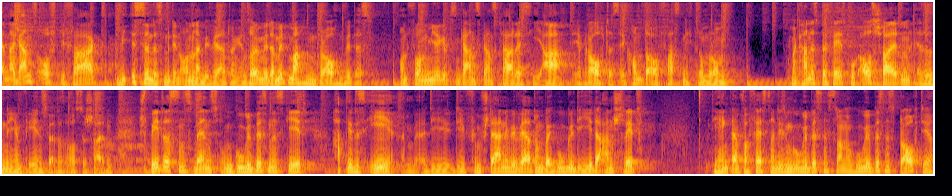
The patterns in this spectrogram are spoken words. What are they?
Werden da ganz oft gefragt, wie ist denn das mit den Online-Bewertungen? Sollen wir da mitmachen? Brauchen wir das? Und von mir gibt es ein ganz, ganz klares Ja. Ihr braucht das. Ihr kommt da auch fast nicht drum rum. Man kann es bei Facebook ausschalten. Es ist nicht empfehlenswert, das auszuschalten. Spätestens, wenn es um Google Business geht, habt ihr das eh. Die, die 5-Sterne-Bewertung bei Google, die jeder anstrebt, die hängt einfach fest an diesem Google Business dran. Und Google Business braucht ihr.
